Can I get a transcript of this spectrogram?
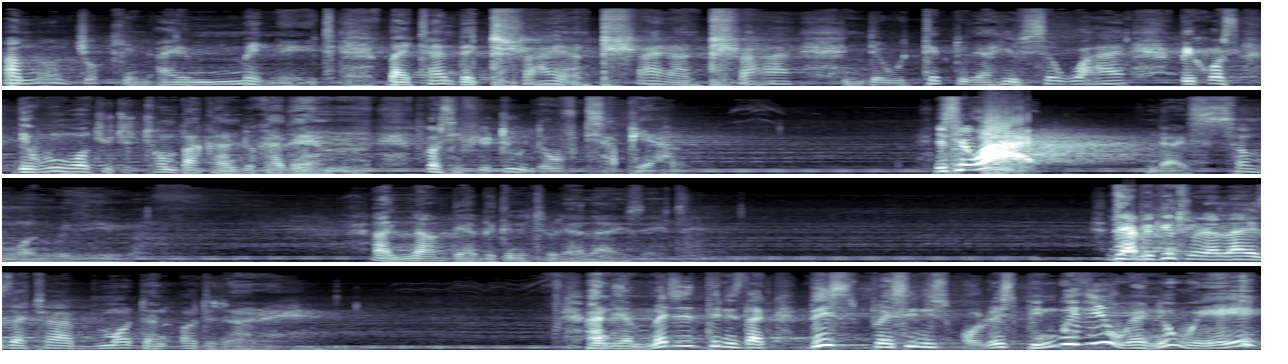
I'm not joking. I mean it. By the time they try and try and try, they will take to their heels. Say why? Because they won't want you to turn back and look at them. Because if you do, they will disappear. You say why? There is someone with you. And now they are beginning to realize it. They are beginning to realize that you are more than ordinary. And the amazing thing is that this person has always been with you anyway.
